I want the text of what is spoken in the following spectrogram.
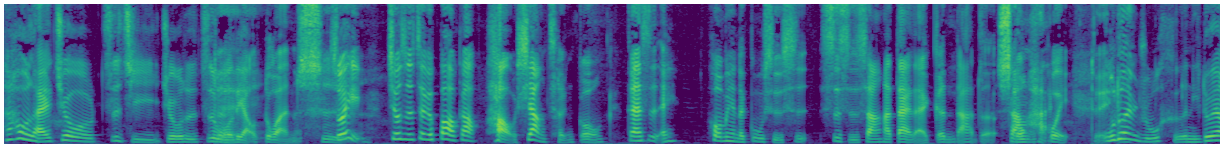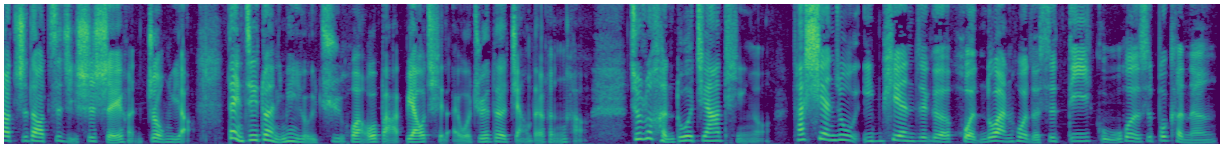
他后来就自己就是自我了断了，是，所以就是这个报告好像成功，但是哎、欸，后面的故事是事实上它带来更大的伤害。对，无论如何，你都要知道自己是谁很重要。但你这段里面有一句话，我把它标起来，我觉得讲得很好，就是很多家庭哦，他陷入一片这个混乱，或者是低谷，或者是不可能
